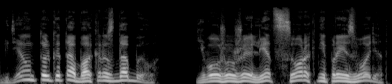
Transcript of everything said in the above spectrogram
Где он только табак раздобыл? Его же уже лет сорок не производят.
